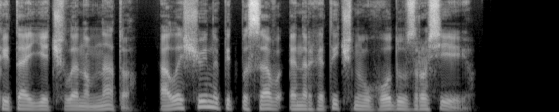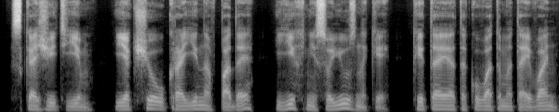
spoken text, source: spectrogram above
Китай є членом НАТО, але щойно підписав енергетичну угоду з Росією. Скажіть їм, якщо Україна впаде, їхні союзники, Китай атакуватиме Тайвань,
